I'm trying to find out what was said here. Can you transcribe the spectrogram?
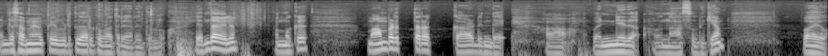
അതിന്റെ സമയമൊക്കെ ഇവിടുത്തുകാർക്ക് മാത്രമേ അറിയത്തുള്ളൂ. എന്തായാലും നമുക്ക് മാമ്പഴത്തറക്കാടിന്റെ ആ വന്യത ഒന്ന് ആസ്വദിക്കാം. വായോ.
